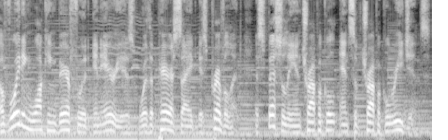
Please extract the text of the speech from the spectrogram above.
Avoiding walking barefoot in areas where the parasite is prevalent, especially in tropical and subtropical regions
